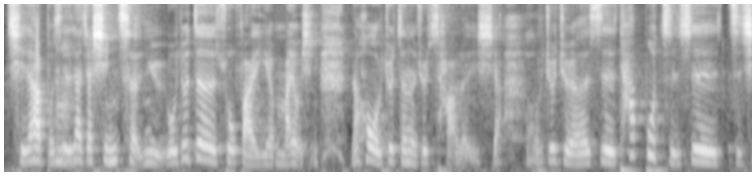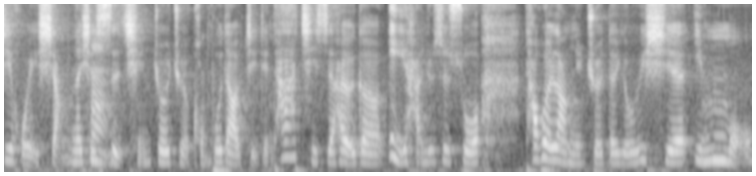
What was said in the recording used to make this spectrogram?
其他不是在叫新成语。嗯、我觉得这个说法也蛮有兴趣。然后我就真的去查了一下，我就觉得是它不只是仔细回想那些事情，嗯、就会觉得恐怖到极点。它其实还有一个意涵，就是说它会让你觉得有一些阴谋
